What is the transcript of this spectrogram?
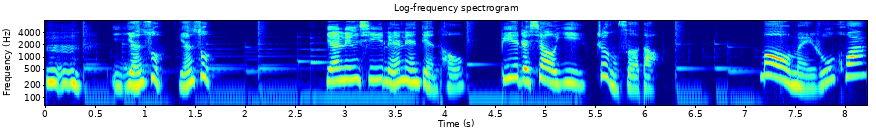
嗯嗯，严肃严肃。”颜灵溪连连点头，憋着笑意，正色道：“貌美如花，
